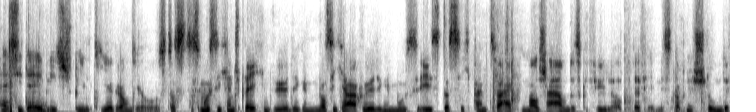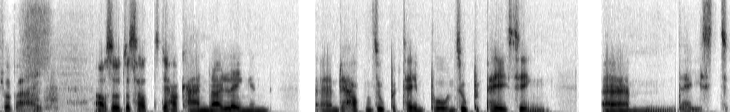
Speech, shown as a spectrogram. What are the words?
Essie Davis spielt hier grandios. Das, das muss ich entsprechend würdigen. Was ich auch würdigen muss, ist, dass ich beim zweiten Mal schauen das Gefühl habe, der Film ist noch eine Stunde vorbei. Also das hat, der hat keinerlei Längen, ähm, der hat ein super Tempo, ein super Pacing. Ähm, der ist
